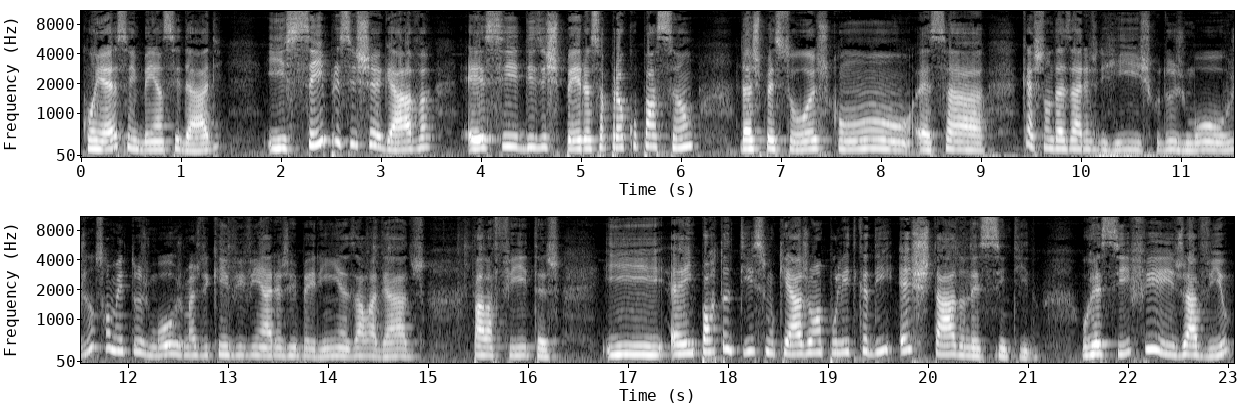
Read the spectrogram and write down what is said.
conhecem bem a cidade e sempre se chegava esse desespero, essa preocupação das pessoas com essa questão das áreas de risco, dos morros, não somente dos morros, mas de quem vive em áreas ribeirinhas, alagados, palafitas. E é importantíssimo que haja uma política de Estado nesse sentido. O Recife já viu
